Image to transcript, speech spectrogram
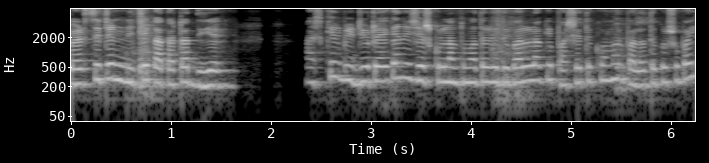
বেডশিটের নিচে কাতাটা দিয়ে। আজকের ভিডিওটা এখানেই শেষ করলাম। তোমাদের যদি ভালো লাগে পাশে থেকো আমার, ভালো থেকো সবাই।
